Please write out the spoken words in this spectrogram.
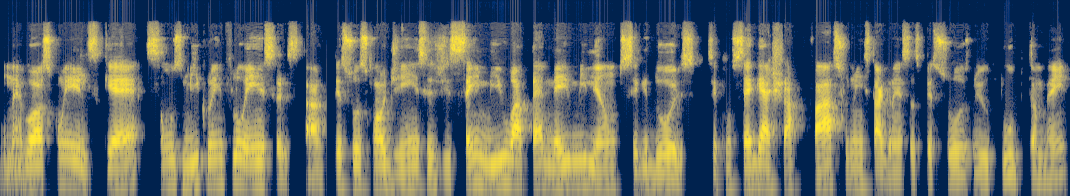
um negócio com eles, que é, são os micro-influencers, tá? Pessoas com audiências de 100 mil até meio milhão de seguidores. Você consegue achar fácil no Instagram essas pessoas, no YouTube também,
